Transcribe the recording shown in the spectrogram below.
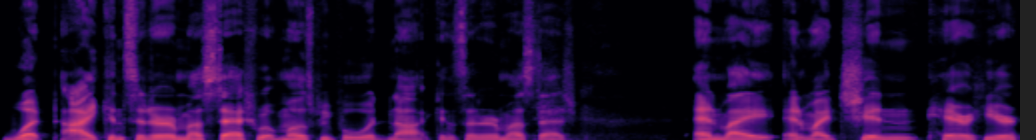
what I consider a mustache, what most people would not consider a mustache, and my and my chin hair here,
